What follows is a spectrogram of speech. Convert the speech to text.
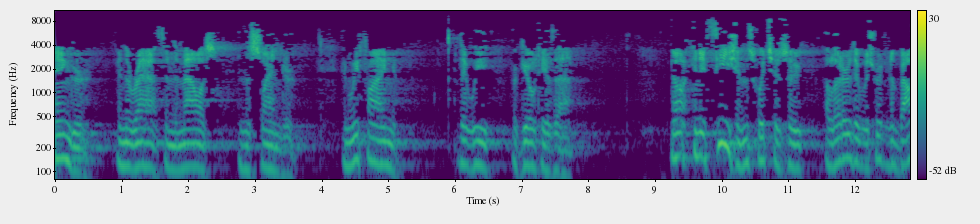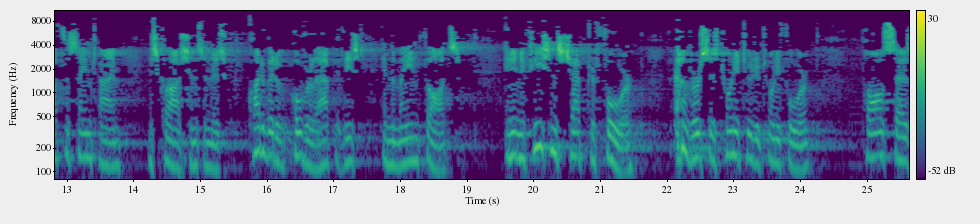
anger and the wrath and the malice and the slander? And we find that we are guilty of that. Now, in Ephesians, which is a, a letter that was written about the same time as Colossians, and there's quite a bit of overlap, at least in the main thoughts. And in Ephesians chapter 4, verses 22 to 24, Paul says,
